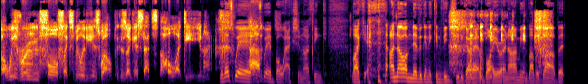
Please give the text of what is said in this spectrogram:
but with room for flexibility as well, because I guess that's the whole idea, you know. Well, that's where that's Um, where bolt action. I think, like, I know I'm never going to convince you to go out and buy your own army and blah blah blah, but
